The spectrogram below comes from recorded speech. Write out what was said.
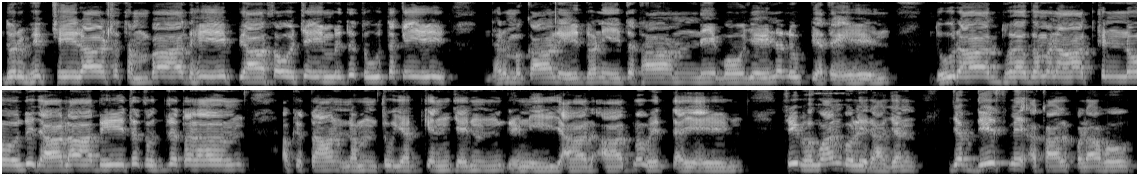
दुर्भिक्षे राष्ट्र संवादे प्यासौचे मृत सूतके। धर्म काले ध्वनि तथा निमोजे न लुप्यते। दूराध्वगमनात् खिन्नो द्विजालाभीत सुद्रत अकृतान्नम तो यत्किंचन गृहणीयाद आत्मवृत्त श्री भगवान बोले, राजन, जब देश में अकाल पड़ा हो,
